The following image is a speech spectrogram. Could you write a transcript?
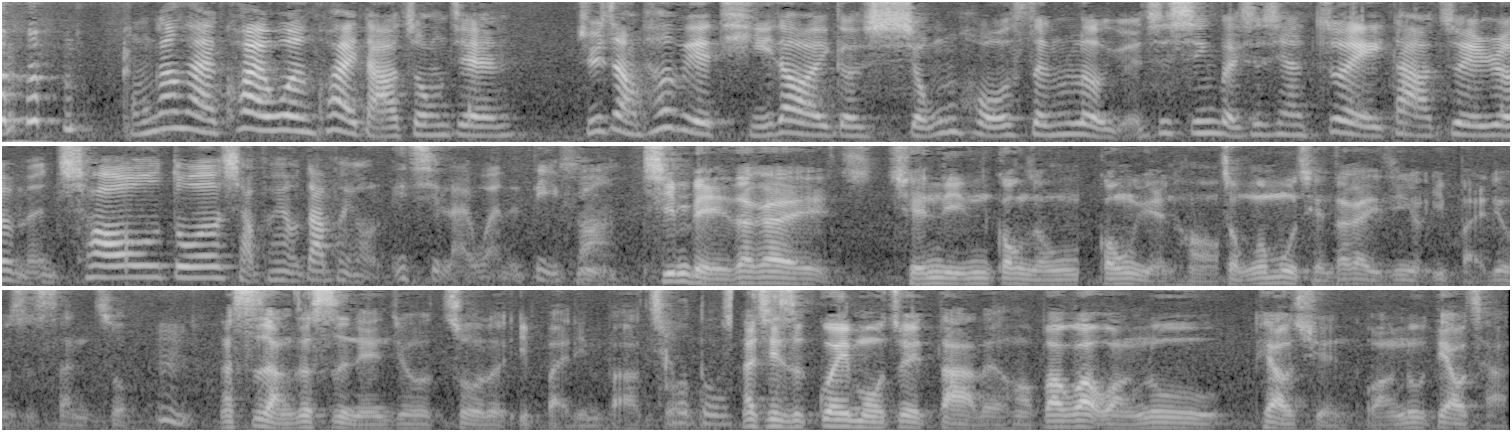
我们刚才快问快答中间。局长特别提到一个熊猴森乐园，是新北市现在最大最热门、超多小朋友、大朋友一起来玩的地方。新北大概全林共荣公园哈，总共目前大概已经有一百六十三座。嗯，那市长这四年就做了一百零八座，超多。那其实规模最大的哈，包括网络票选、网络调查。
